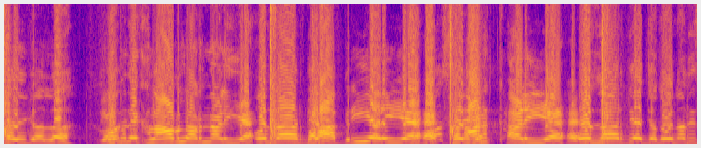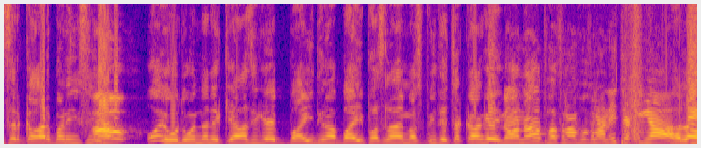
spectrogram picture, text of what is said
ਸਹੀ ਗੱਲ ਆ। ਜ਼ੁਲਮ ਦੇ ਖਿਲਾਫ ਲੜਨ ਵਾਲੀ ਐ ਉਹ ਲਾੜ ਦੇ ਬਹਾਦਰੀ ਵਾਲੀ ਗੱਲ। ਅਣਖ ਵਾਲੀ ਐ ਉਹ ਲਾੜ ਦੇ ਜਦੋਂ ਇਹਨਾਂ ਦੀ ਸਰਕਾਰ ਬਣੀ ਸੀ। ਆਹੋ। ਓਏ ਉਦੋਂ ਇਹਨਾਂ ਨੇ ਕਿਹਾ ਸੀ ਕਿ 22 ਦੀਆਂ 22 ਫਸਲਾਂ ਐਮਐਸਪੀ ਤੇ ਚੱਕਾਂਗੇ। ਨਾ ਨਾ ਫਸਲਾਂ ਫੁਸਲਾਂ ਨਹੀਂ ਚੱਕੀਆਂ। ਹਲਾ।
